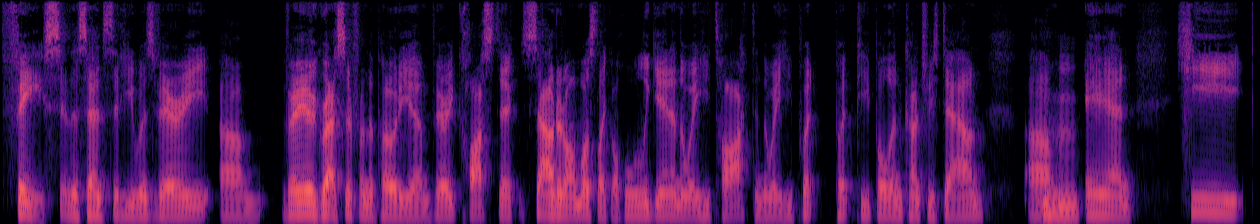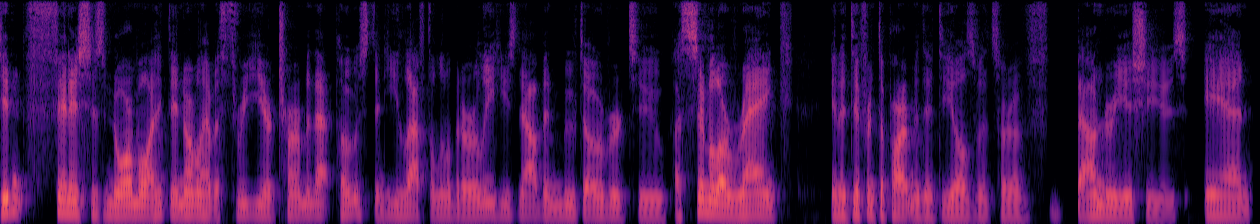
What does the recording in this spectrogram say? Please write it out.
face in the sense that he was very um, very aggressive from the podium, very caustic, sounded almost like a hooligan in the way he talked and the way he put put people and countries down. Um, mm-hmm. And he didn't finish his normal. I think they normally have a three year term in that post, and he left a little bit early. He's now been moved over to a similar rank in a different department that deals with sort of boundary issues. And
